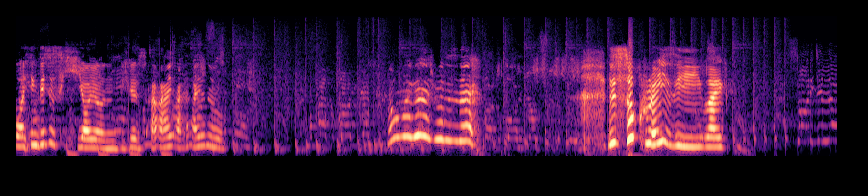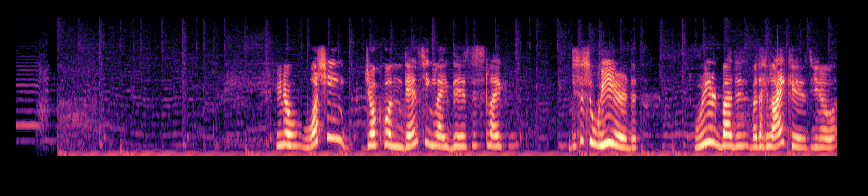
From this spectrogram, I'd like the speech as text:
Oh, I think this is Hyoyeon because I, I, I, don't know. Oh my gosh, what is that? This is so crazy, like. You know, watching Jo Kwon dancing like this is like, this is weird. Weird, but but I like it. You know,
